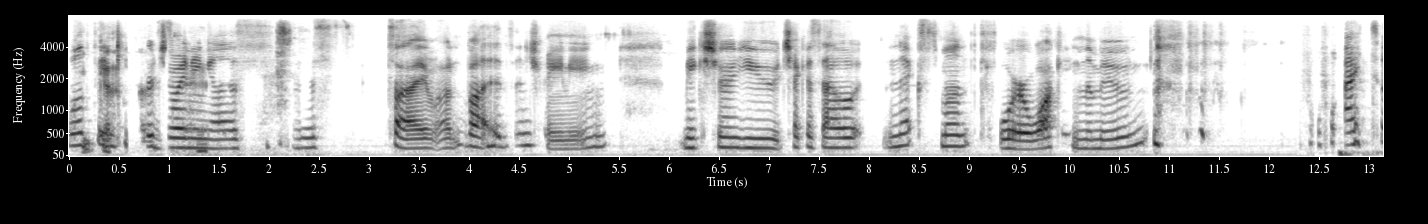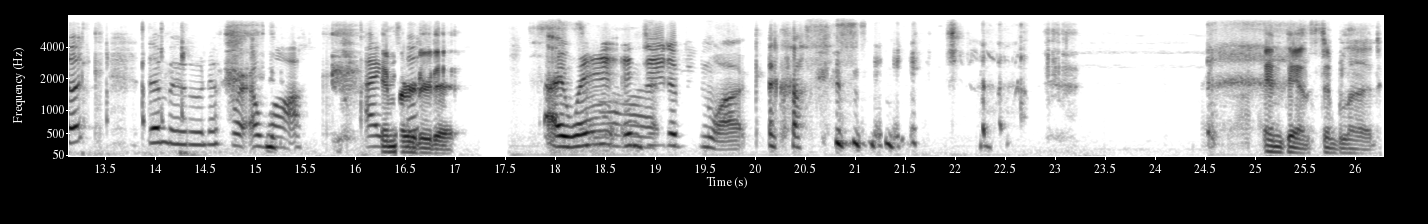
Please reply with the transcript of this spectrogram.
well, Yeah, thank you for that's joining us this time on Buds and Training. Make sure you check us out next month for Walking the Moon. I took the moon for a walk. I And murdered it. I went and did a moonwalk across the stage. And danced in blood.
